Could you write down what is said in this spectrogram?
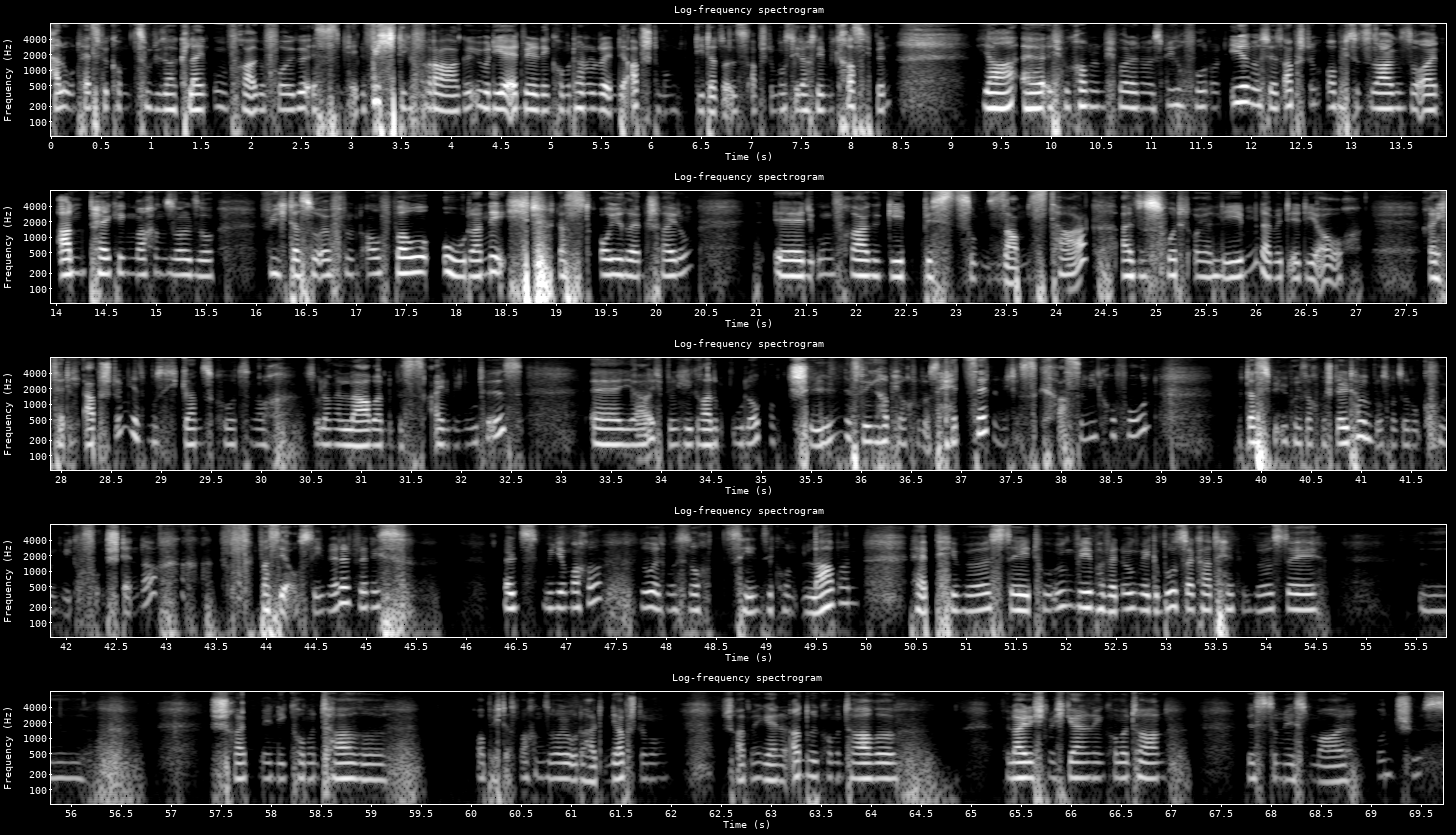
Hallo und herzlich willkommen zu dieser kleinen Umfragefolge. Es ist nämlich eine wichtige Frage, über die ihr entweder in den Kommentaren oder in der Abstimmung, die da ist, abstimmen muss, je nachdem, wie krass ich bin. Ja, äh, ich bekomme nämlich bald ein neues Mikrofon und ihr müsst jetzt abstimmen, ob ich sozusagen so ein Unpacking machen soll, so wie ich das so öffne und aufbaue oder nicht. Das ist eure Entscheidung. Äh, die Umfrage geht bis zum Samstag, also sortet euer Leben, damit ihr die auch rechtzeitig abstimmen. Jetzt muss ich ganz kurz noch so lange labern, bis es eine Minute ist. Äh, ja, ich bin hier gerade im Urlaub und chillen. Deswegen habe ich auch nur das Headset und nicht das krasse Mikrofon. Das ich mir übrigens auch bestellt habe, bloß mit so einem coolen Mikrofonständer. Was ihr auch sehen werdet, wenn ich es als Video mache. So, jetzt muss ich noch 10 Sekunden labern. Happy Birthday to irgendwem, wenn irgendwer Geburtstag hat, Happy Birthday. Äh, schreibt mir in die Kommentare, ob ich das machen soll oder halt in die Abstimmung. Schreibt mir gerne andere Kommentare. Beleidigt mich gerne in den Kommentaren. Bis zum nächsten Mal und tschüss.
